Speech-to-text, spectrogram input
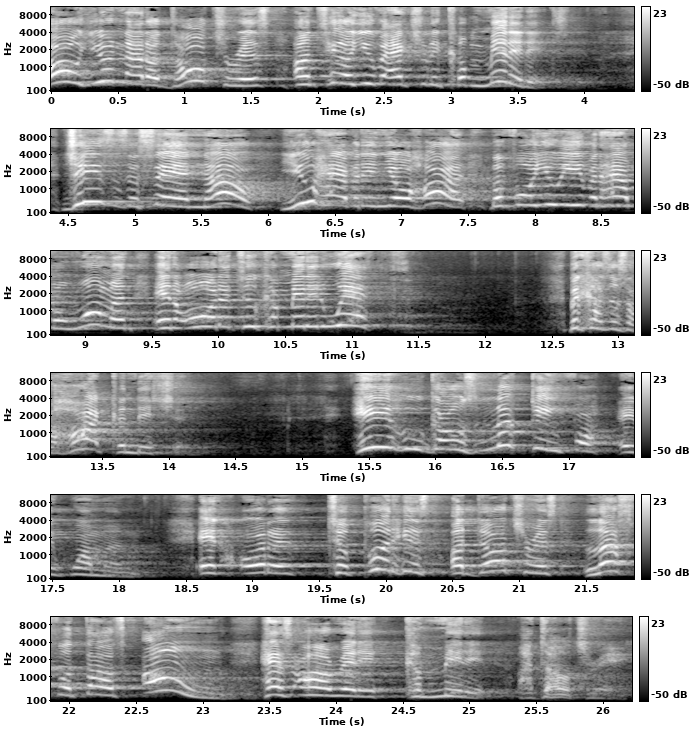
Oh, you're not adulterous until you've actually committed it. Jesus is saying, No, you have it in your heart before you even have a woman in order to commit it with. Because it's a heart condition. He who goes looking for a woman in order to put his adulterous, lustful thoughts on has already committed adultery.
